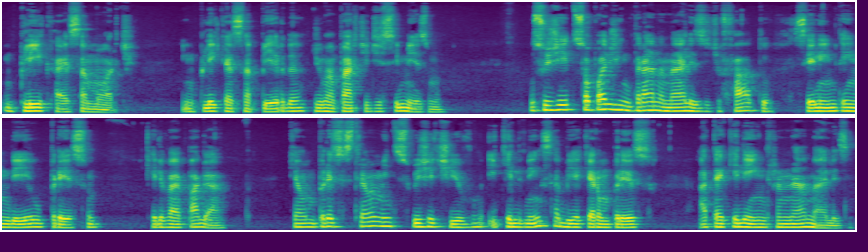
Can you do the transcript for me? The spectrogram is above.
implica essa morte, implica essa perda de uma parte de si mesmo. O sujeito só pode entrar na análise de fato se ele entender o preço que ele vai pagar, que é um preço extremamente subjetivo e que ele nem sabia que era um preço até que ele entra na análise.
